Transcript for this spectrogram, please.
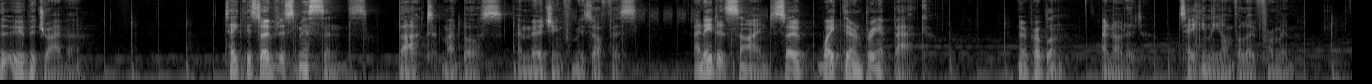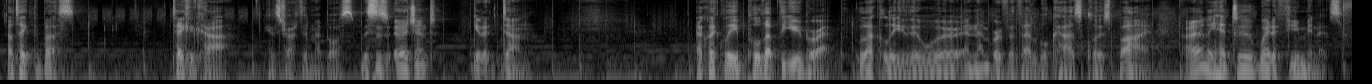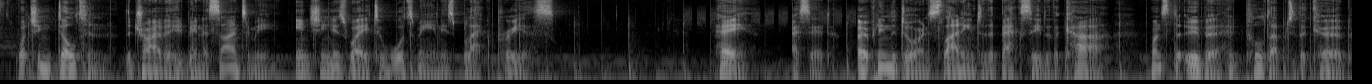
The Uber driver. Take this over to Smithson's, barked my boss, emerging from his office. I need it signed, so wait there and bring it back. No problem, I nodded, taking the envelope from him. I'll take the bus. Take a car, instructed my boss. This is urgent. Get it done. I quickly pulled up the Uber app. Luckily, there were a number of available cars close by. I only had to wait a few minutes, watching Dalton, the driver who'd been assigned to me, inching his way towards me in his black Prius. Hey, I said, opening the door and sliding into the back seat of the car once the Uber had pulled up to the curb.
